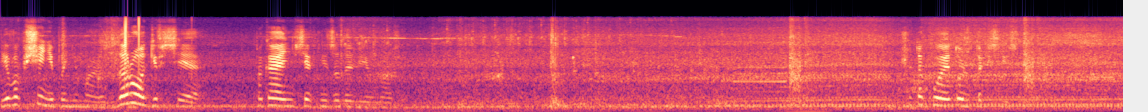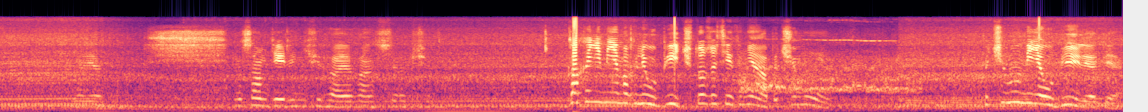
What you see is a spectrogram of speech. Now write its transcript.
Я вообще не понимаю. С дороги все. Пока я не всех не задавил нафиг. Что такое? Я тоже таксист. Наверное. На самом деле, нифига я гангстер вообще. Как они меня могли убить? Что за фигня? Почему? Почему меня убили опять?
